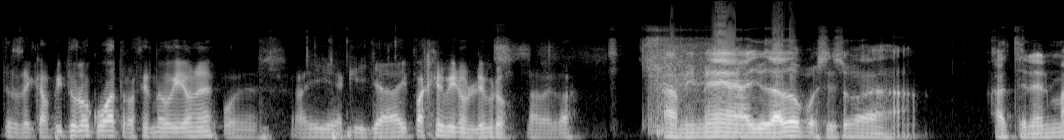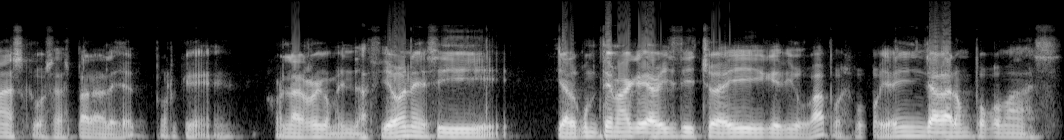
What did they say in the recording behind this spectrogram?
desde el capítulo 4 haciendo guiones, pues ahí, aquí ya hay para escribir un libro, la verdad. A mí me ha ayudado, pues eso, a, a tener más cosas para leer, porque con las recomendaciones y, y algún tema que habéis dicho ahí que digo, va, pues voy a indagar un poco más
